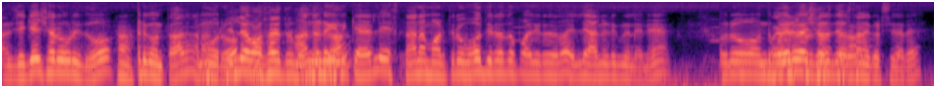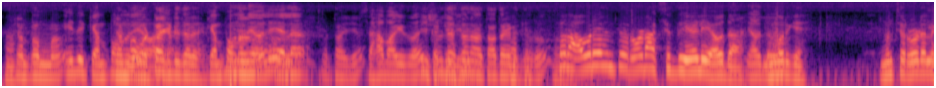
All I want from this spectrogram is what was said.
ಜಗೇಶ್ವರ ಊರಿದು ಅಂತ ನಮ್ಮೂರು. ಇಲ್ಲೇ ವಾಸ ಇದ್ರು ಹನ್ನಡಿಗಿನ ಕೆರೆಯಲ್ಲಿ ಸ್ನಾನ ಮಾಡ್ತಿರೋ ಓದಿರೋದು ಪಾದಿರೋದೆಲ್ಲ ಇಲ್ಲಿ ಆನಡಗಿನಲ್ಲೇನೆ ಇವರು ಒಂದು ಭೈರವೇಶ್ವರ ದೇವಸ್ಥಾನ. ಕಟ್ಟಿಸಿದ್ದಾರೆ ಕೆಂಪಮ್ಮ. ಇದು ಕೆಂಪಮ್ಮ ಒಟ್ಟಾಗಿದ್ದಾರೆ ಕೆಂಪಮ್ಮ ದೇವಲ್ಲಿ ಎಲ್ಲ ಕಟ್ಟಿದ್ರು ಸರ್ ಅವರೇ ಅಂತ ರೋಡ್ ಹಾಕ್ಸಿದ್ದು ಹೇಳಿ ಹೌದಾ? ಊರಿಗೆ ಮುಂಚೆ ರೋಡ್ ಎಲ್ಲ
